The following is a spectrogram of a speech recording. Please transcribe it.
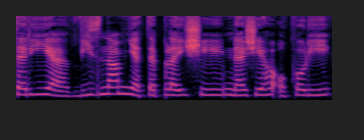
který je významně teplejší než jeho okolí,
